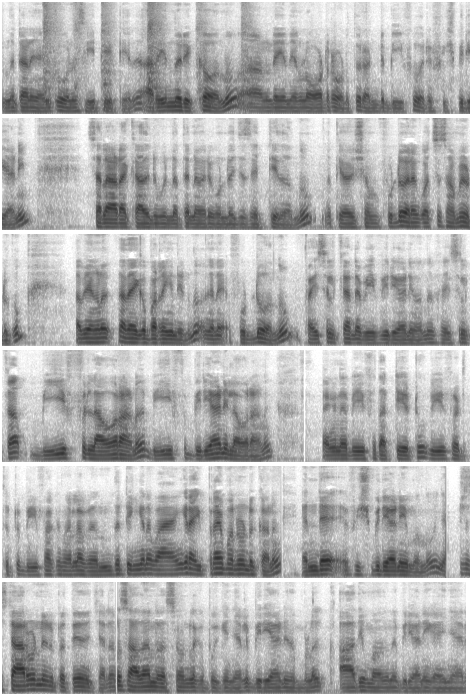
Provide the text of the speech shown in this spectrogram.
എന്നിട്ടാണ് ഞങ്ങൾക്ക് പോലും സീറ്റ് കിട്ടിയത്. അറിയുന്നൊരു ഇക്ക വന്നു. ആളുടെ ഞങ്ങൾ ഓർഡർ കൊടുത്തു. രണ്ട് ബീഫ് ഒരു ഫിഷ് ബിരിയാണി. സലാഡൊക്കെ അതിന് മുന്നേ തന്നെ അവർ കൊണ്ടുവച്ച് സെറ്റ് ചെയ്ത് തന്നു. അത്യാവശ്യം ഫുഡ് വരാൻ കുറച്ച് സമയം എടുക്കും അപ്പോൾ ഞങ്ങൾ കഥയൊക്കെ പറഞ്ഞിങ്ങനെ ഇരുന്നു അങ്ങനെ ഫുഡ് വന്നു. ഫൈസൽ ഖാന്റെ ബീഫ് ബിരിയാണി വന്നു. ഫൈസൽ ഖാ ബീഫ് ലവറാണ് ബീഫ് ബിരിയാണി ലവറാണ് അങ്ങനെ ബീഫ് തട്ടിയിട്ടു ബീഫ് എടുത്തിട്ട്. ബീഫൊക്കെ നല്ല വെന്തിട്ട് ഇങ്ങനെ ഭയങ്കര അഭിപ്രായം പറഞ്ഞുകൊണ്ടിരിക്കുകയാണ് എന്റെ ഫിഷ് ബിരിയാണിയും വന്നു. പക്ഷേ സ്റ്റാർ വണ്ണിന് പ്രത്യേകത വെച്ചാൽ സാധാരണ റെസ്റ്റോറന്റിലൊക്കെ പോയി കഴിഞ്ഞാൽ ബിരിയാണി നമ്മൾ ആദ്യം വാങ്ങുന്ന ബിരിയാണി കഴിഞ്ഞാൽ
